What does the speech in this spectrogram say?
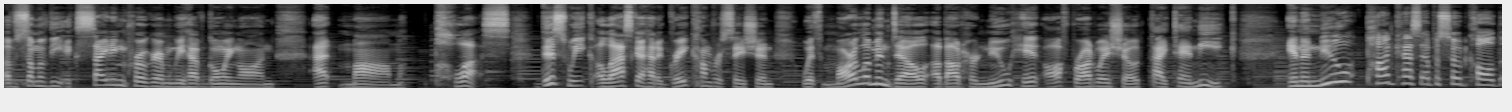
of some of the exciting programming we have going on at Mom Plus. This week, Alaska had a great conversation with Marla Mindelle about her new hit off Broadway show, Titanique in a new podcast episode called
